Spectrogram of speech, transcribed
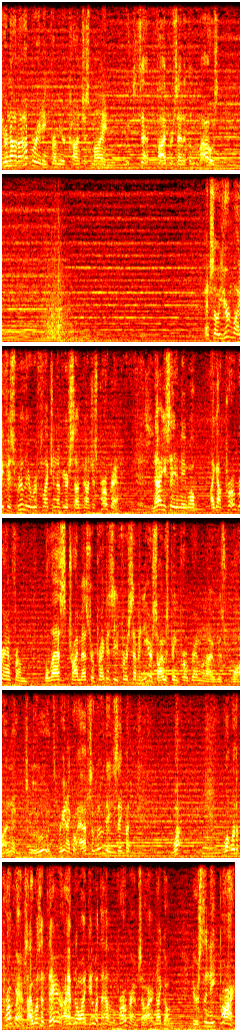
you're not operating from your conscious mind, except 5% at the most. And so your life is really a reflection of your subconscious programming. Yes. Now you say to me, well, I got programmed from the last trimester of pregnancy, first seven years, so I was being programmed when I was one and two and three, and I go, absolutely. You say, but what, what were the programs? I wasn't there. I have no idea what the hell the programs are. And I go, here's the neat part.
